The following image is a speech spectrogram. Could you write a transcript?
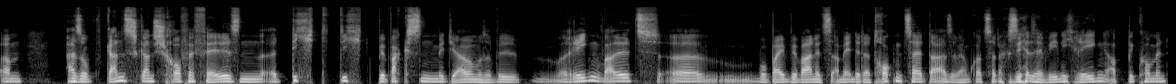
Ähm, also ganz, ganz schroffe Felsen, äh, dicht, dicht bewachsen mit, ja, wenn man so will, Regenwald, äh, wobei wir waren jetzt am Ende der Trockenzeit da, also wir haben Gott sei Dank sehr, sehr wenig Regen abbekommen.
